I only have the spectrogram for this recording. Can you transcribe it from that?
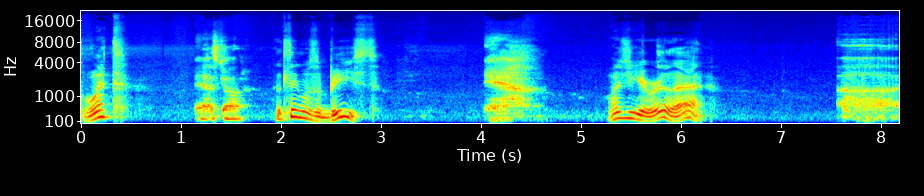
What? Yeah, it's gone. That thing was a beast. Yeah. Why did you get rid of that? Uh,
